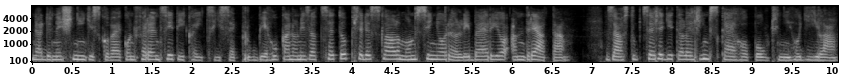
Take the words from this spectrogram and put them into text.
Na dnešní tiskové konferenci týkající se průběhu kanonizace to předeslal monsignor Liberio Andreata, zástupce ředitele římského poutního díla.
